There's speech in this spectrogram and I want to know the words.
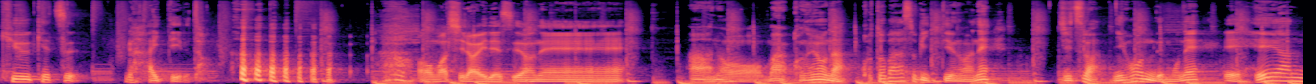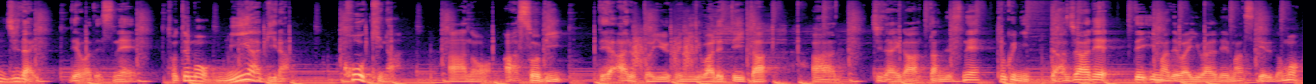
吸血が入っていると。面白いですよね。あのまあこのような言葉遊びっていうのはね実は日本でもね、え平安時代ではですねとても雅な高貴なあの遊びであるというふうに言われていたあ時代があったんですね。特にダジャレって今では言われますけれども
